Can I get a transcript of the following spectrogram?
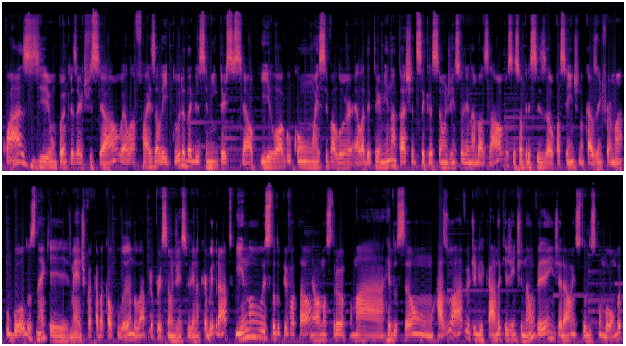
quase um pâncreas artificial, ela faz a leitura da glicemia intersticial e logo com esse valor ela determina a taxa de secreção de insulina basal, você só precisa o paciente, no caso, informar o bolos, né, que o médico acaba calculando lá a proporção de de insulina carboidrato. E no estudo pivotal, ela mostrou uma redução razoável de glicada que a gente não vê em geral em estudos com bomba,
